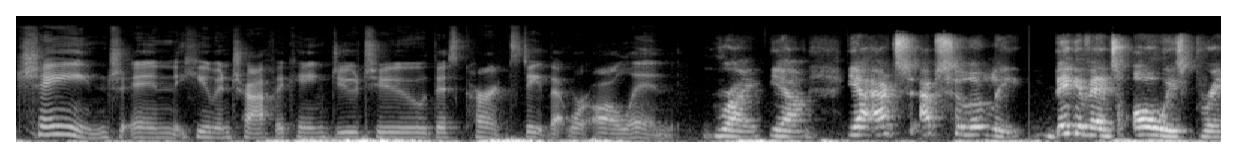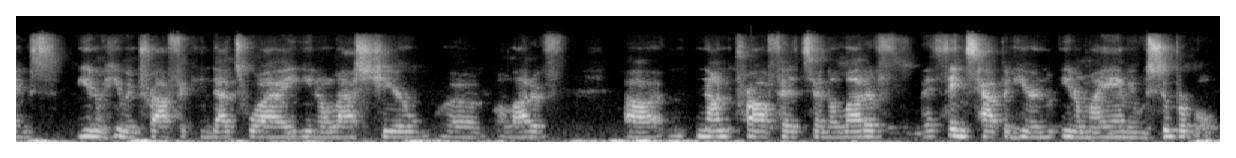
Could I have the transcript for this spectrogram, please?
change in human trafficking due to this current state that we're all in? Right. Yeah. Yeah. Absolutely. Big events always brings you know human trafficking. That's why you know last year uh, a lot of uh, nonprofits and a lot of things happen here in you know Miami with Super Bowl.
